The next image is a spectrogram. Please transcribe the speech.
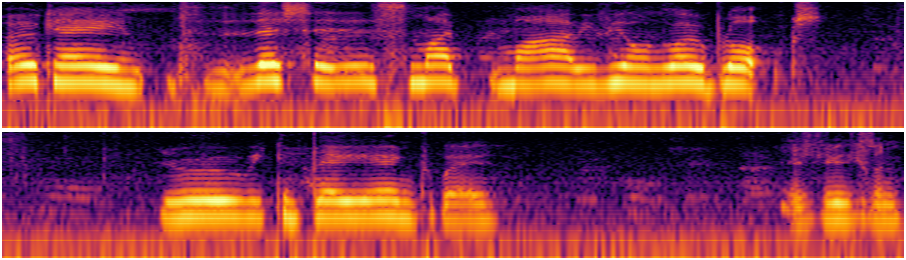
Okay, this is my my review on Roblox. So we can play anyway. It's even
